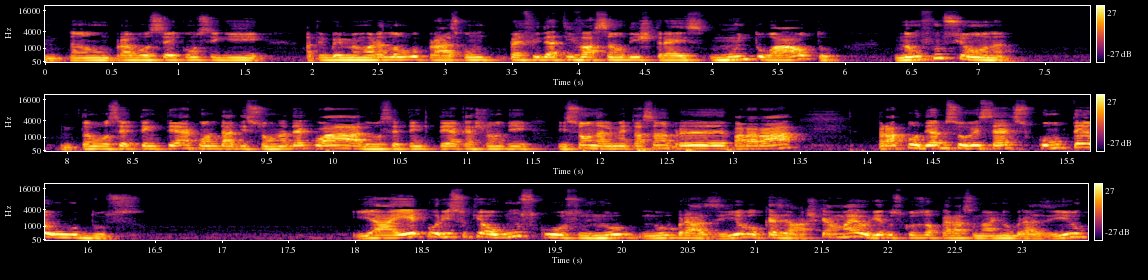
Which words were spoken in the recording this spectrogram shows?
então, para você conseguir atribuir memória de longo prazo com um perfil de ativação de estresse muito alto, não funciona. Então você tem que ter a quantidade de sono adequada, você tem que ter a questão de, de sono, alimentação, parará, para poder absorver certos conteúdos. E aí é por isso que alguns cursos no, no Brasil, quer dizer, acho que a maioria dos cursos operacionais no Brasil,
